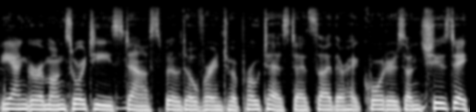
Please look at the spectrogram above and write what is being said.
The anger amongst RTE staff spilled over into a protest outside their headquarters on Tuesday.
